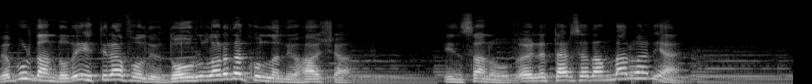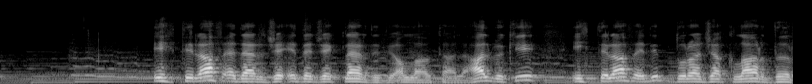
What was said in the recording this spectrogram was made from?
Ve buradan dolayı ihtilaf oluyor. Doğruları da kullanıyor haşa. İnsanoğlu. Öyle ters adamlar var yani. İhtilaf ederce edeceklerdi diyor Allahu Teala. Halbuki ihtilaf edip duracaklardır.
